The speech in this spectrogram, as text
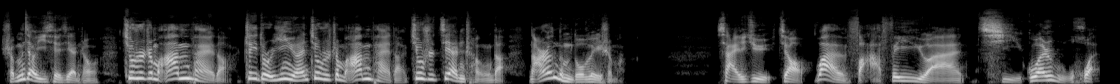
什么叫一切建成？就是这么安排的。这对姻缘就是这么安排的，就是建成的。哪有那么多为什么？下一句叫“万法非缘，起观如幻”。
